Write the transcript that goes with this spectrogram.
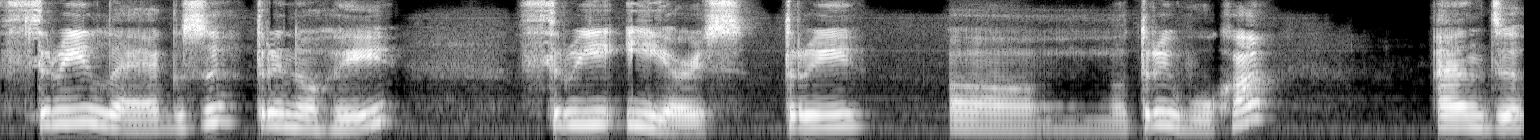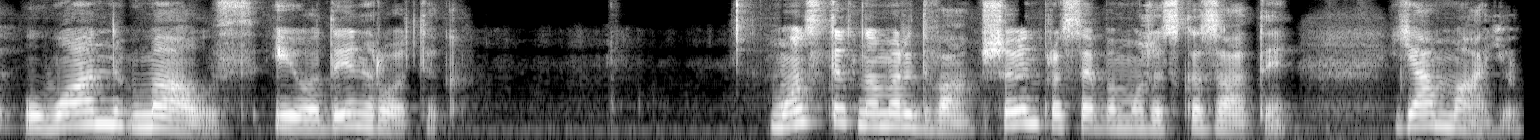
Three legs. Три ноги. Three ears. Три, е, три вуха. And one mouth. І один ротик. Монстрик номер два. Що він про себе може сказати? Я маю.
